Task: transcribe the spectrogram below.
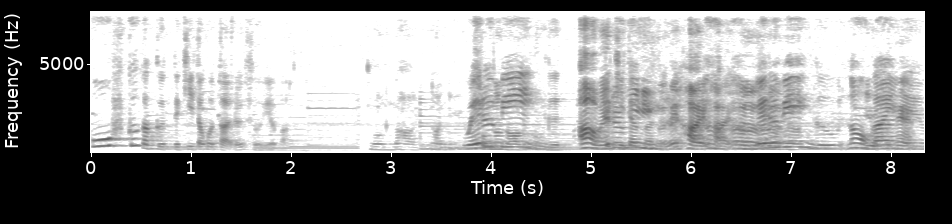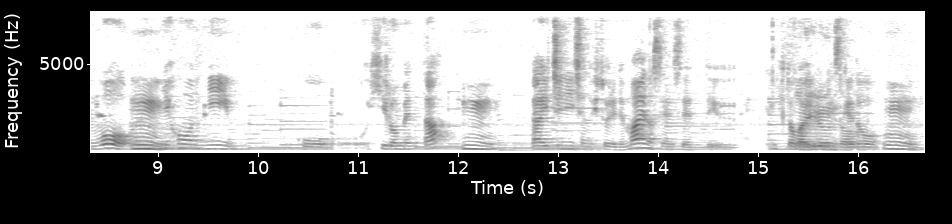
幸福学って聞いたことある？そういえば。もうない何？ウェルビーインググあウェルビーイングね。はいウェルビーイングの概念をうん。日本にこう広めたうん。第一人者の一人で前野先生っていう人がいるんですけど。うん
